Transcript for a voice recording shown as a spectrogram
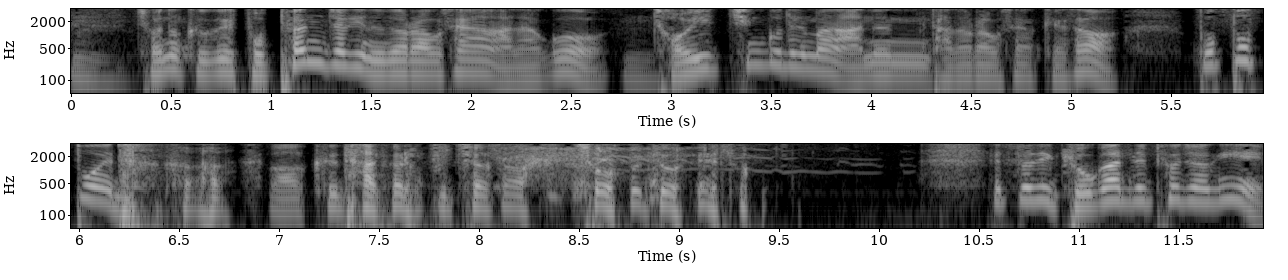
음. 저는 그게 보편적인 은어라고 생각 안 하고 음. 저희 친구들만 아는 단어라고 생각해서 뽀뽀뽀에다가 어, 그 단어를 붙여서 조 노래로 했더니 교관들 표정이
